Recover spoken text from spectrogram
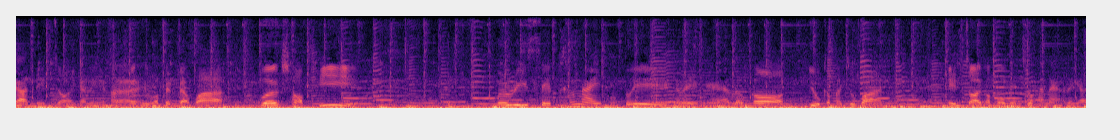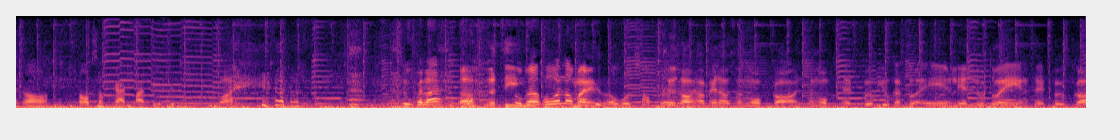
การเอนจอยกันอะไรเงี้ยครับใช่ก็ถือว่าเป็นแบบว่าเวิร์กช็อปที่มารีเซ็ตข้างในของตัวเองอะไรอย่างเงี้ยแล้วก็อยู่กับปัจจุบัน เอนจอยกับโมเมนต์ช่วงขณะอะไรเงี้ยก็ตอบสบการณ์ปาร์ตี้คืนนี้ไว้ถูกไปละเออก็จริงถูกไปละเพราะว่าเรามาไม่ถึงเราเวิร์กช็อปเลยคือเขาทำให้เราสงบก่อนสงบเสร็จปุ๊บอยู่กับตัวเอง เรียนรู้ตัวเองเสร็จปุ๊บก็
